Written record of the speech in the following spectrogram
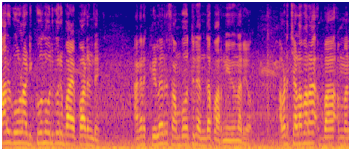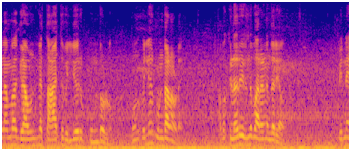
ആറ് ഗോൾ അടിക്കുമെന്ന് ഓർക്ക് ഒരു ഭയപ്പാടുണ്ട്. അങ്ങനെ കിളർ സംഭവത്തിൽ എന്താ പറഞ്ഞിരുന്നറിയോ അവിടെ ചെളവറ നമ്മ ഗ്രൗണ്ടിന്റെ താഴത്ത് വലിയൊരു കുണ്ടുള്ളൂ. വലിയൊരു കുണ്ടാണ് അവിടെ. അപ്പൊ കിളറി ഇരുന്ന് പറയണ എന്തറിയോ? പിന്നെ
